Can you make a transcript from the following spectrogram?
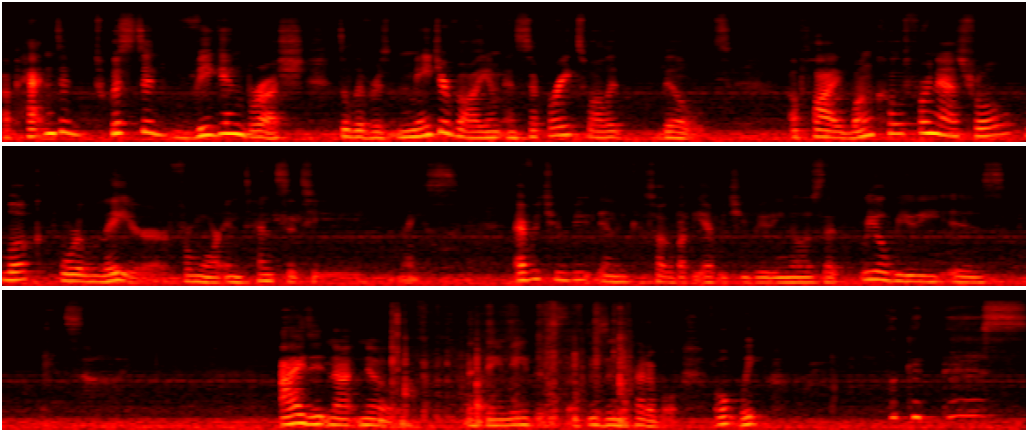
A patented twisted vegan brush delivers major volume and separates while it builds. Apply one coat for natural look or layer for more intensity. Nice. Every True Beauty, and you can talk about the Every True Beauty, knows that real beauty is inside. I did not know that they made this stuff. This is incredible. Oh, wait. Look at this.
